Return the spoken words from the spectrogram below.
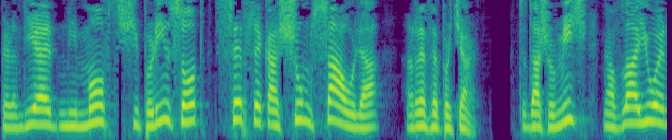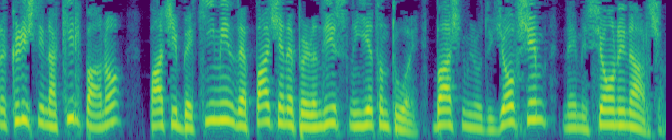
Perëndia e ndihmoftë Shqipërinë sot sepse ka shumë Saula rreth e përqark. Të dashur miq, nga vlla juaj në Krishtin Akil Pano, paçi bekimin dhe paqen e Perëndisë në jetën tuaj. Bashkë mirudëgjofshim në emisionin e ardhshëm.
